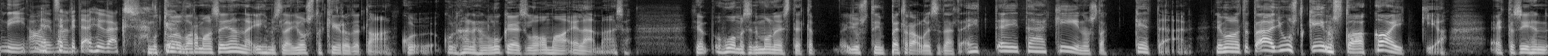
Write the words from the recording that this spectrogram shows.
Niin, aivan. Että se pitää hyväksyä. Mutta on varmaan se jännä ihmiselle, josta kirjoitetaan, kun, kun hän lukee silloin omaa elämäänsä. Ja huomasin monesti, että justiin Petra oli sitä, että ei, ei tämä kiinnosta ketään. Ja mä olin, että tämä just kiinnostaa kaikkia, että siihen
